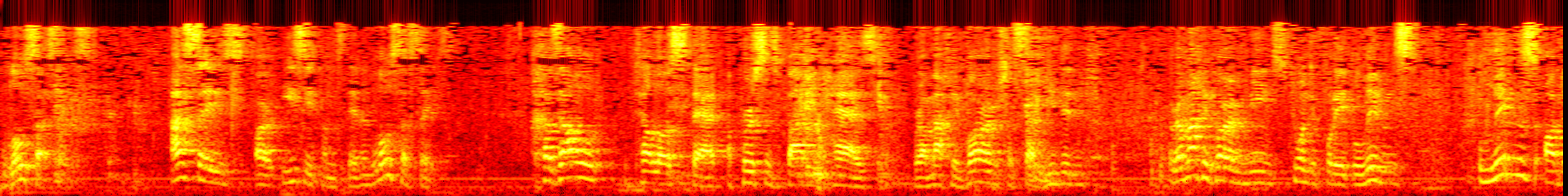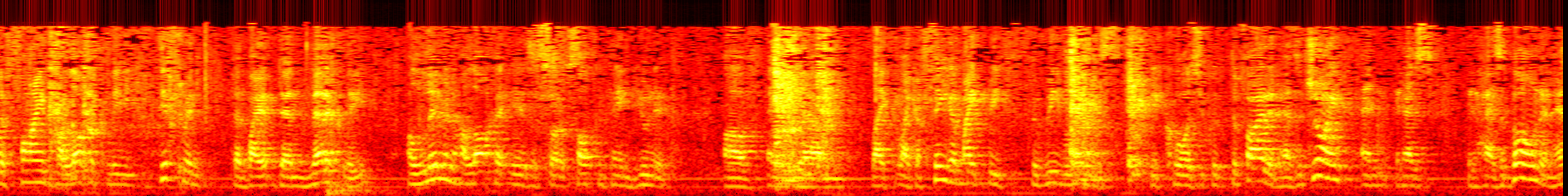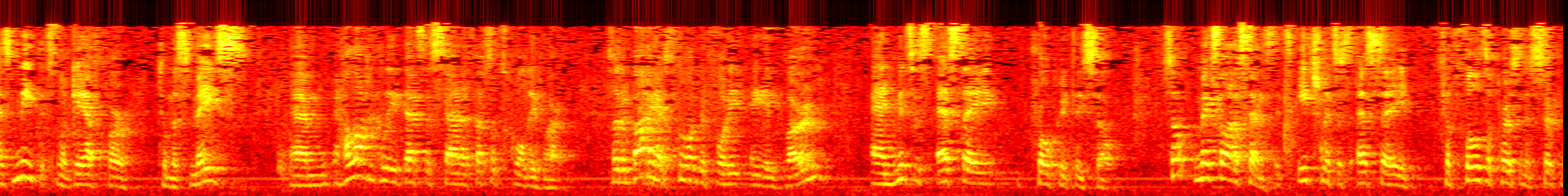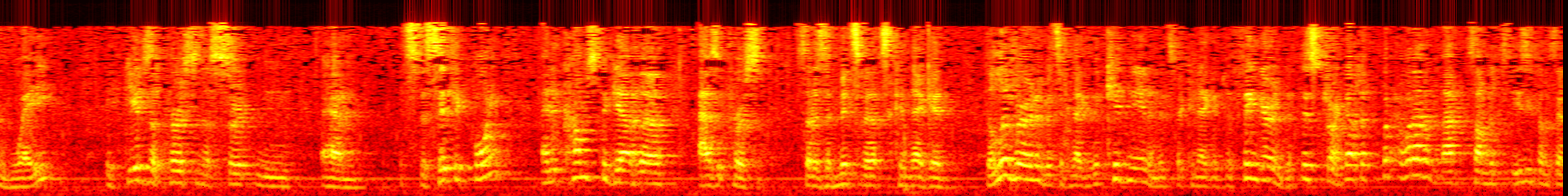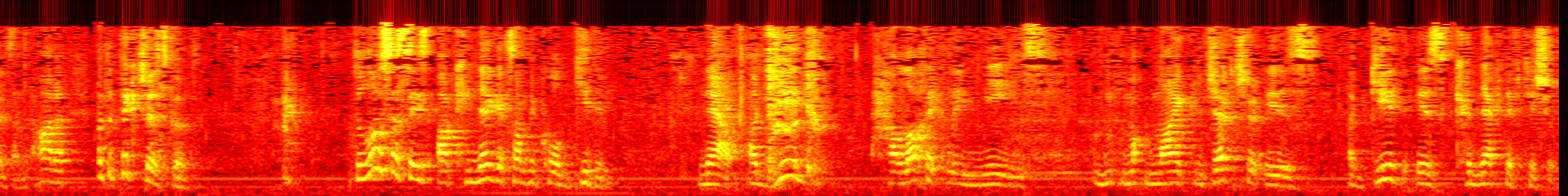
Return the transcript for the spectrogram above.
los assays. Assays are easy to understand, and los assays. Chazal tell us that a person's body has ramach ivarim, shasar yidin, Ramach Ivarim means 248 limbs. Limbs are defined halachically different than, by, than medically. A limb in halacha is a sort of self-contained unit of a, um, like, like a finger might be three limbs because you could divide it. It has a joint and it has, it has a bone and it has meat. It's nogea for tumas meis. Um, halachically, that's the status, that's what's called Ivar. So the body has 248 Ivarim, and mitzvah's essay appropriately so. So it makes a lot of sense. It's each mitzvah's essay fulfills a person a certain way. It gives a person a certain um, specific point, and it comes together as a person. So there's a mitzvah that's connected the liver, and a mitzvah connected the kidney, and a mitzvah connected the finger, and the this joint, that, whatever. That, some it's easy to understand, some harder, but the picture is good. The Losa says are connected something called gidim. Now, a gid halachically means m- my conjecture is a gid is connective tissue.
